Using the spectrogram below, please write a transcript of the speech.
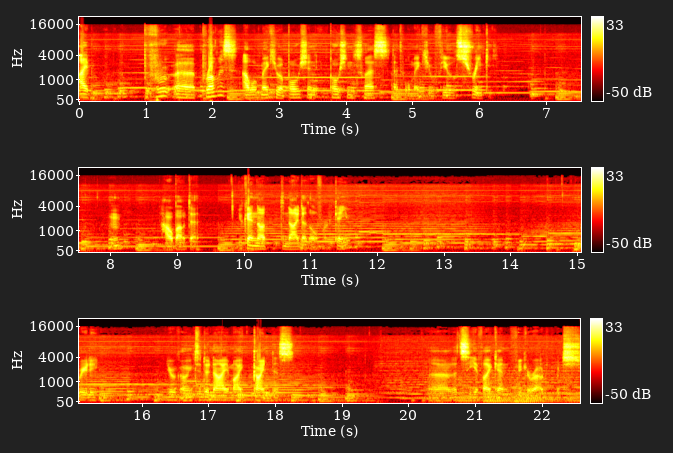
I pr uh, promise I will make you a potion potions class that will make you feel shrinky. How about that? You cannot deny that offer, can you? Really? You're going to deny my kindness? Uh, let's see if I can figure out which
